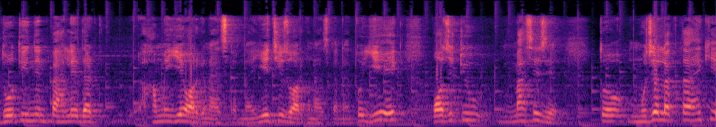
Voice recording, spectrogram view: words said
दो तीन दिन पहले दैट हमें ये ऑर्गेनाइज करना है ये चीज़ ऑर्गेनाइज करना है। तो ये एक पॉजिटिव मैसेज है। तो मुझे लगता है कि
